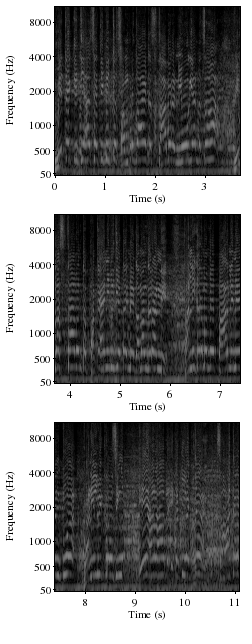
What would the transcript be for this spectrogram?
මෙතෙක් ඉතිහාසයේ තිබිච්ච සම්ප්‍රදායට ස්ථාවර නියෝගයන්ට සහ විවස්ථාවන්ට පටහැනි විදියටයි මේ ගමන් කරන්නේ. තනිකරම මේ පාර්ලිමේන්තුව රනිල් වික්‍රමසිංහ ඒ හරහා එකතු වෙච්ච සහචර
